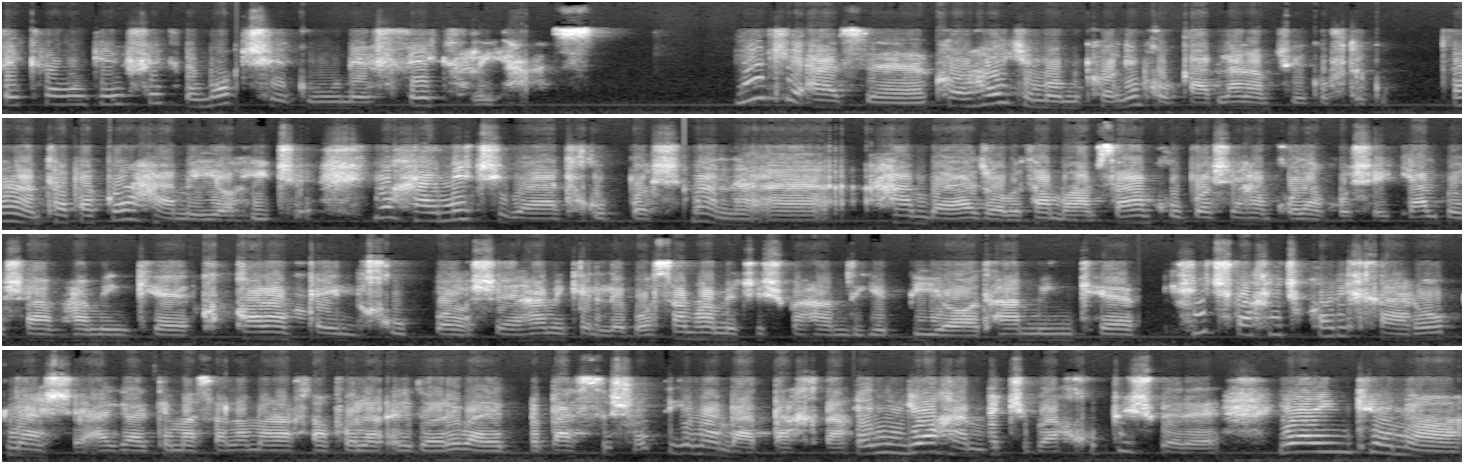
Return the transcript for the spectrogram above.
فکرمون که این فکر ما چگونه فکری هست. یکی از کارهایی که ما می‌کنیم خب قبلا هم توی گفتگو هم تفکر همه یا هیچه. یا همه چی باید خوب باشه. من هم باید رابطم با همسرم خوب باشه هم خودم خوشیکل باشم همین که کارم خیلی خوب باشه همین که لباسم همه چیش به هم دیگه بیاد همین که هیچ وقت هیچ کاری خراب نشه. اگر که مثلا من رفتم فلان اداره باید بسته شد دیگه من بدبختم. یعنی یا همه چی باید خوب پیش بره یا اینکه نه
